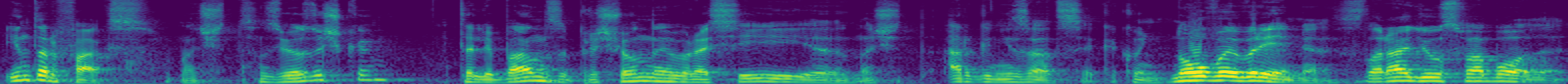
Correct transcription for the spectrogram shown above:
Интерфакс, значит, звездочка, Талибан, запрещенная в России, значит, организация, какое-нибудь новое время, Радио Свобода,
